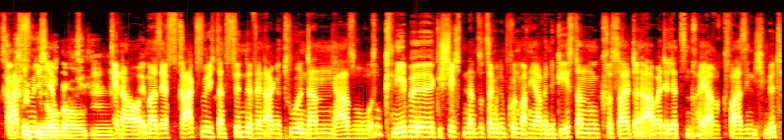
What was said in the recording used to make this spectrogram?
fragwürdig, no hm. genau, immer sehr fragwürdig dann finde, wenn Agenturen dann ja so, so Knebelgeschichten dann sozusagen mit dem Kunden machen, ja, wenn du gehst, dann kriegst du halt deine Arbeit der letzten drei Jahre quasi nicht mit.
